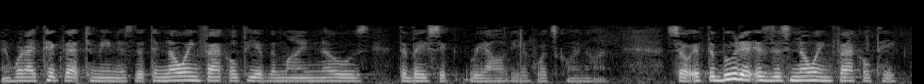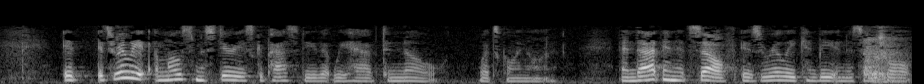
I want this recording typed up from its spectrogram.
And what I take that to mean is that the knowing faculty of the mind knows the basic reality of what's going on. So if the Buddha is this knowing faculty, it, it's really a most mysterious capacity that we have to know what's going on. And that in itself is really can be an essential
